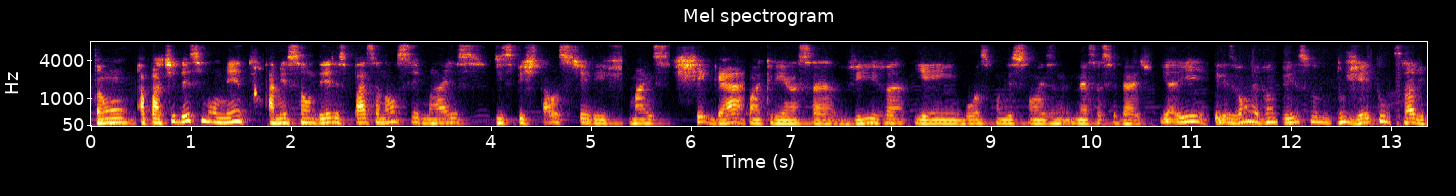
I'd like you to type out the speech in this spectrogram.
Então, a partir desse momento, a missão deles passa a não ser mais despistar os xerifes, mas chegar com a criança viva e em boas condições nessa cidade. E aí, eles vão levando isso do jeito, sabe,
